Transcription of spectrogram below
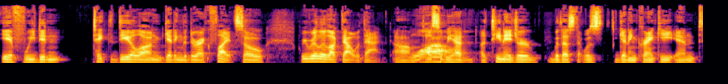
if we didn't take the deal on getting the direct flight. So we really lucked out with that. Um, Also, we had a teenager with us that was getting cranky, and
